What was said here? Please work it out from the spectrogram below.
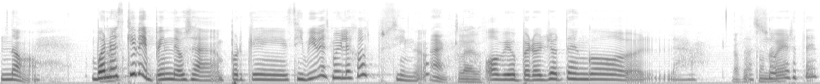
no. Bueno, ¿No? es que depende, o sea, porque si vives muy lejos, pues sí, ¿no? Ah, claro. Obvio, pero yo tengo la, La la fortuna. suerte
